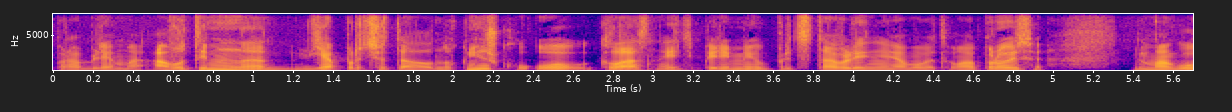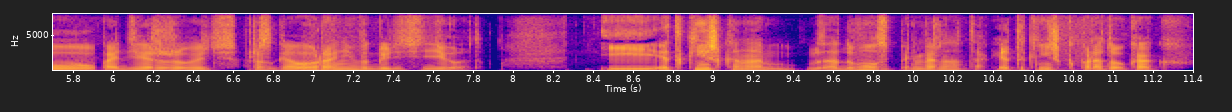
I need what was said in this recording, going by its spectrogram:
проблемы, а вот именно я прочитал одну книжку, о, классно, я теперь имею представление об этом вопросе, могу поддерживать разговор, а не выглядеть идиотом. И эта книжка, она задумалась примерно так. Это книжка про то, как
